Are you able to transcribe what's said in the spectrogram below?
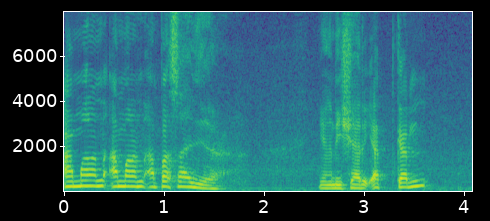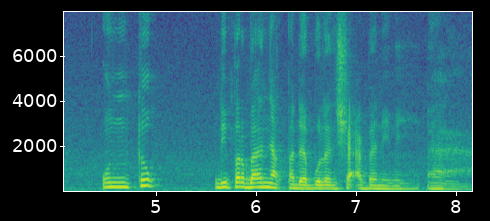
amalan-amalan apa saja yang disyariatkan untuk diperbanyak pada bulan Sya'ban ini? Nah,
